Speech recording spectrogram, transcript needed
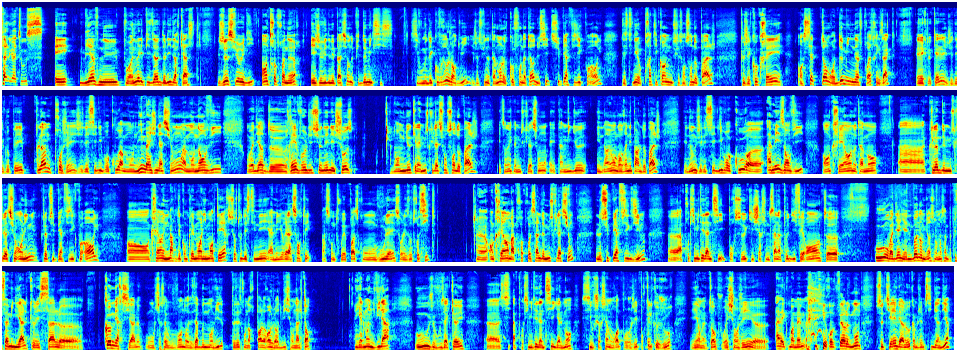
Salut à tous et bienvenue pour un nouvel épisode de Leadercast. Je suis Rudy, entrepreneur et je vis de mes passions depuis 2006. Si vous me découvrez aujourd'hui, je suis notamment le cofondateur du site superphysique.org destiné aux pratiquants de musculation sans dopage que j'ai co-créé en septembre 2009 pour être exact et avec lequel j'ai développé plein de projets. J'ai laissé libre cours à mon imagination, à mon envie, on va dire, de révolutionner les choses dans un milieu qu'est la musculation sans dopage, étant donné que la musculation est un milieu énormément gangréné par le dopage. Et donc j'ai laissé libre cours euh, à mes envies en créant notamment un club de musculation en ligne, clubsuperphysique.org, en créant une marque de compléments alimentaires, surtout destinée à améliorer la santé, parce qu'on ne trouvait pas ce qu'on voulait sur les autres sites. Euh, en créant ma propre salle de musculation, le Super Physique Gym, euh, à proximité d'Annecy, pour ceux qui cherchent une salle un peu différente, où on va dire il y a une bonne ambiance, une ambiance un peu plus familiale que les salles euh, commerciales où on cherche à vous vendre des abonnements vides. Peut-être qu'on en reparlera aujourd'hui si on a le temps. Également une villa où je vous accueille euh, à proximité d'Annecy également si vous cherchez un endroit pour loger pour quelques jours et en même temps pour échanger euh, avec moi-même et refaire le monde se tirer vers le haut comme j'aime si bien dire.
